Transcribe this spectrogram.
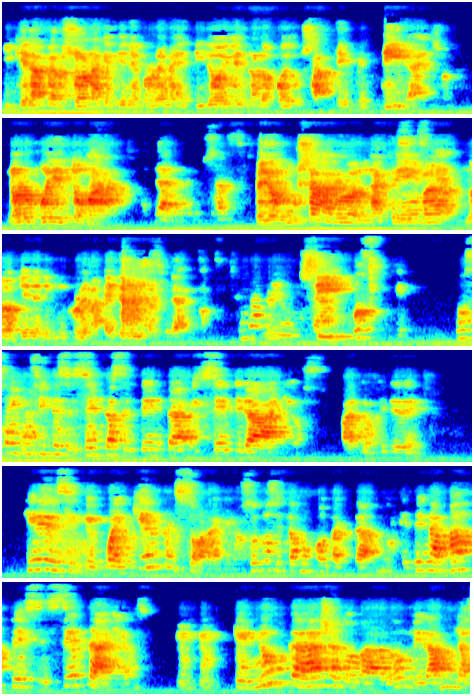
y que la persona que tiene problemas de tiroides no lo puede usar. Es mentira eso. No lo puede tomar, pero usarlo en una crema no tiene ningún problema. Es de uso externo. Una pregunta. Sí. Vos, vos ahí pusiste 60, 70, etcétera años a los que te den. Quiere decir que cualquier persona que nosotros estamos contactando que tenga más de 60 años, que nunca haya tomado, le damos la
